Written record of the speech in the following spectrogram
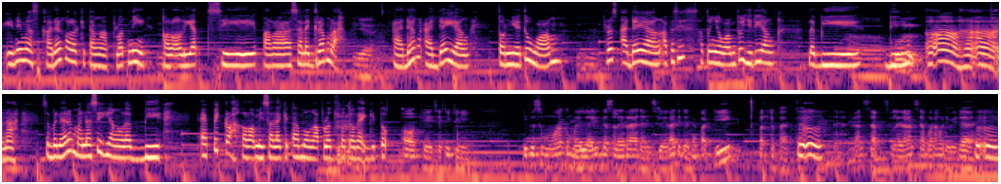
ini mas, kadang kalau kita ngupload nih, kalau lihat si para selegram lah, Iya. kadang ada yang tone-nya itu warm, Mm-mm. terus ada yang apa sih satunya warm tuh jadi yang lebih Eh, dingin. cool. Heeh, heeh. Nah, sebenarnya mana sih yang lebih epic lah kalau misalnya kita mau ngupload foto kayak gitu? Oke, jadi gini. Itu semua kembali lagi ke selera dan selera tidak dapat diperdebatkan. Mm-mm. Nah, kan setiap selera kan setiap orang beda-beda. Mm-mm.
